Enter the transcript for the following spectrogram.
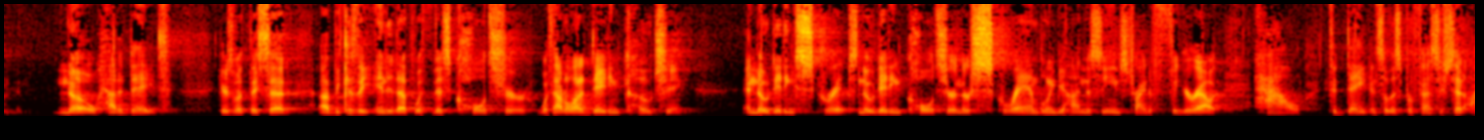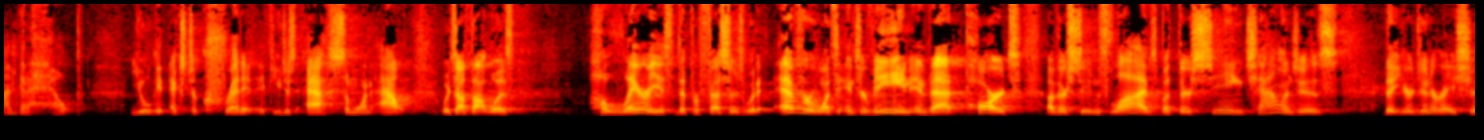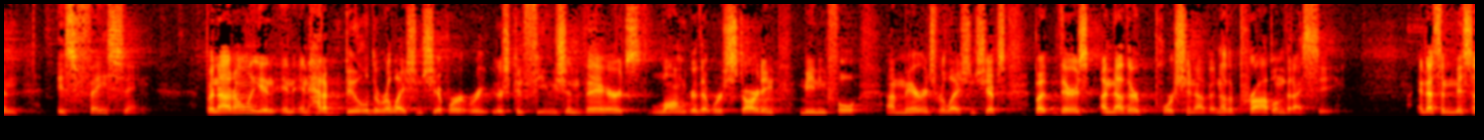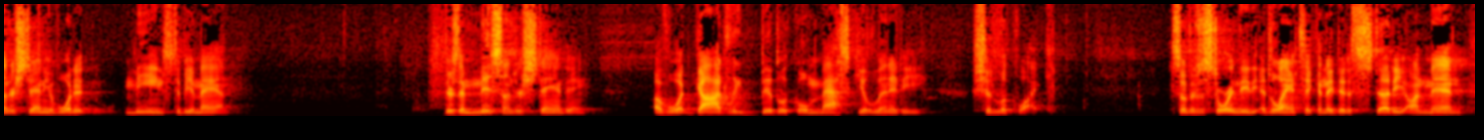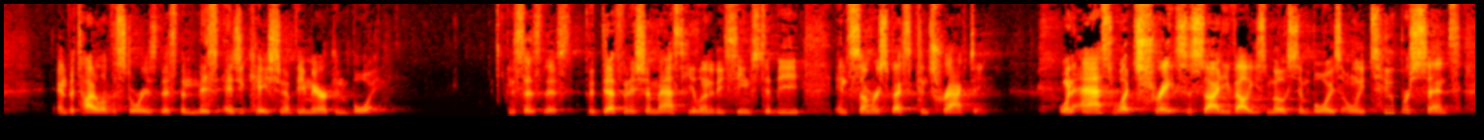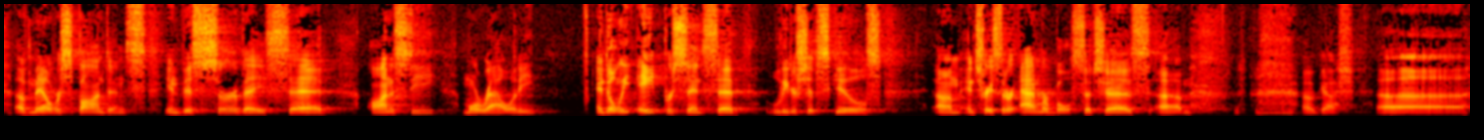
know how to date. Here's what they said uh, because they ended up with this culture without a lot of dating coaching and no dating scripts, no dating culture, and they're scrambling behind the scenes trying to figure out how to date. And so this professor said, I'm going to help. You'll get extra credit if you just ask someone out, which I thought was hilarious that professors would ever want to intervene in that part of their students' lives, but they're seeing challenges that your generation is facing. But not only in, in, in how to build a relationship, where, where, there's confusion there, it's longer that we're starting meaningful uh, marriage relationships, but there's another portion of it, another problem that I see. And that's a misunderstanding of what it means to be a man. There's a misunderstanding of what godly biblical masculinity should look like. So there's a story in the Atlantic, and they did a study on men. And the title of the story is this The Miseducation of the American Boy. And it says this The definition of masculinity seems to be, in some respects, contracting. When asked what traits society values most in boys, only 2% of male respondents in this survey said honesty, morality, and only 8% said leadership skills um, and traits that are admirable, such as, um, oh gosh, uh,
